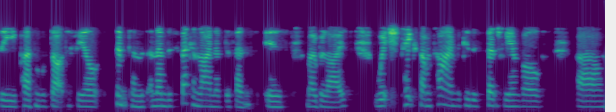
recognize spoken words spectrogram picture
the person will start to feel symptoms. And then the second line of defense is mobilized, which takes some time because it essentially involves um,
